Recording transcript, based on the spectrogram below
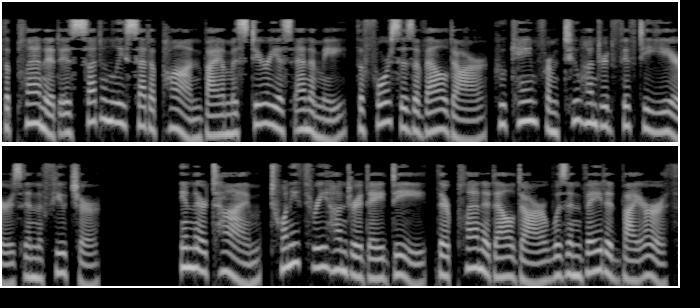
the planet is suddenly set upon by a mysterious enemy, the forces of Eldar, who came from 250 years in the future. In their time, 2300 AD, their planet Eldar was invaded by Earth,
